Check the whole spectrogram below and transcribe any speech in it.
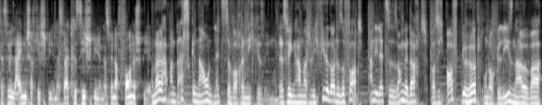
dass wir leidenschaftlich spielen, dass wir aggressiv spielen, dass wir nach vorne spielen. Und leider hat man das genau letzte Woche nicht gesehen. Und deswegen haben natürlich viele Leute sofort an die letzte Saison gedacht. Was ich oft gehört und auch gelesen habe, war,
